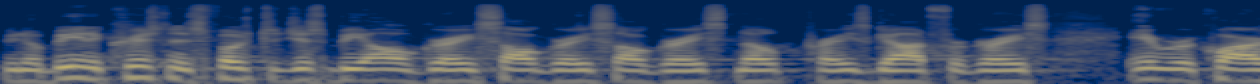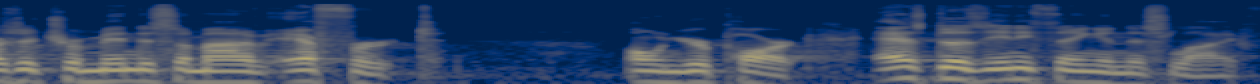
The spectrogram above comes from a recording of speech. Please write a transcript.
you know, being a Christian is supposed to just be all grace, all grace, all grace. No, praise God for grace. It requires a tremendous amount of effort on your part, as does anything in this life.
